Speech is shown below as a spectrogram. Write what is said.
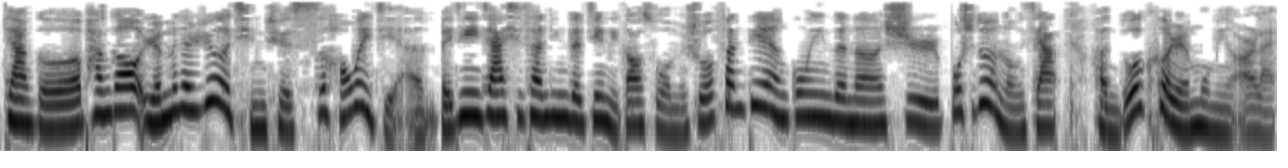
价格攀高，人们的热情却丝毫未减。北京一家西餐厅的经理告诉我们说，饭店供应的呢是波士顿龙虾，很多客人慕名而来，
